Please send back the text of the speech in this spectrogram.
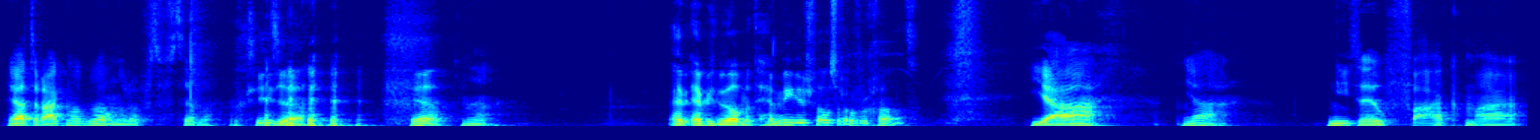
ja het raakt me ook wel om erover te vertellen. Ik zie het, ja. ja. Heb, heb je het wel met hem hier wel eens over gehad? Ja, ja. Niet heel vaak, maar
